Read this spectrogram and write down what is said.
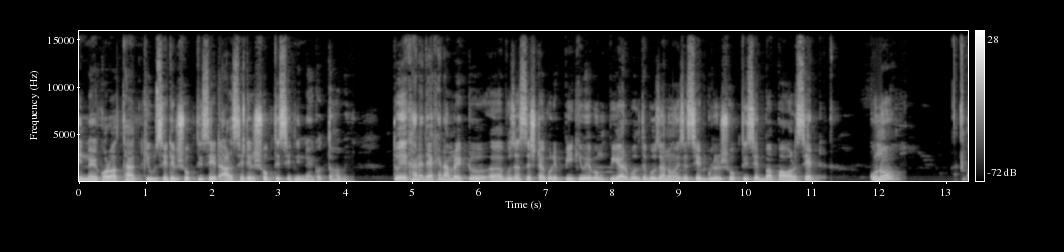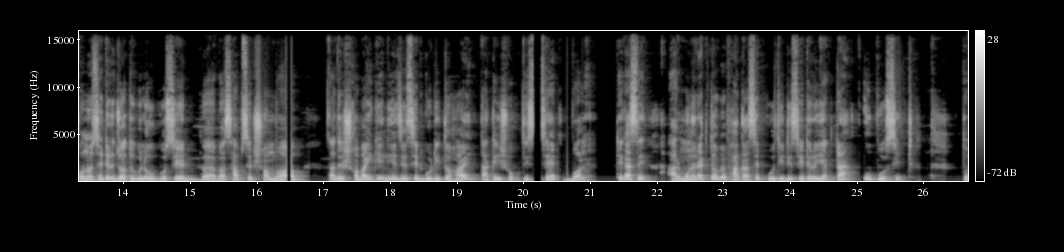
নির্ণয় করো, অর্থাৎ কিউ সেটের শক্তি সেট আর সেটের শক্তি সেট নির্ণয় করতে হবে। তো এখানে দেখেন আমরা একটু বোঝার চেষ্টা করি। পিকিউ এবং পি আর বলতে বোঝানো হয়েছে সেটগুলোর শক্তি সেট বা পাওয়ার সেট কোনো কোনো সেটের যতগুলো উপসেট, বা সাবসেট সম্ভব, তাদের সবাইকে নিয়ে যে সেট গঠিত হয়, তাকেই শক্তি সেট বলে। ঠিক আছে? আর মনে রাখতে হবে, ফাঁকা সেট প্রতিটি সেটেরই একটা উপসেট। তো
